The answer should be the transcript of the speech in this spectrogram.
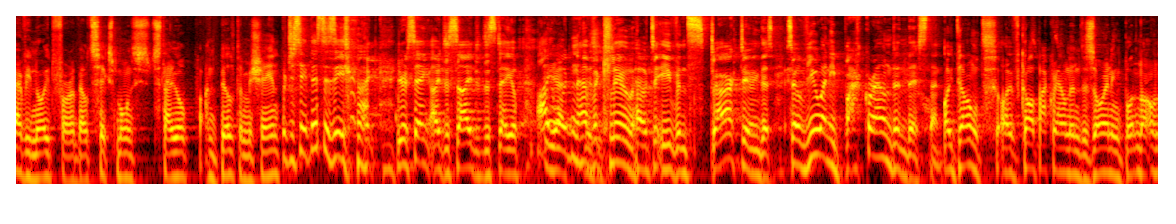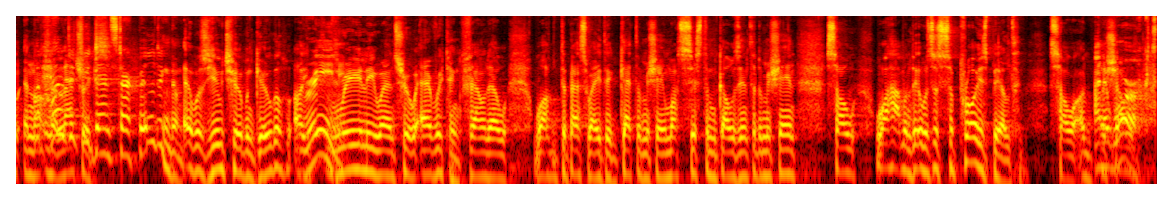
every night for about six months, stay up and build a machine. But you see, this is easy. Like you're saying, I decided to stay up. I Yeah, wouldn't have a clue how to even start doing this. So, have you any background in this then? I don't. I've got background in designing, but not in, not But in how electrics. did you then start building them? It was YouTube and Google. I Really? really went through everything, found out what the best way to get the machine, what system goes into the machine. So what happened? It was a surprise build. So I, And I it showed- worked.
